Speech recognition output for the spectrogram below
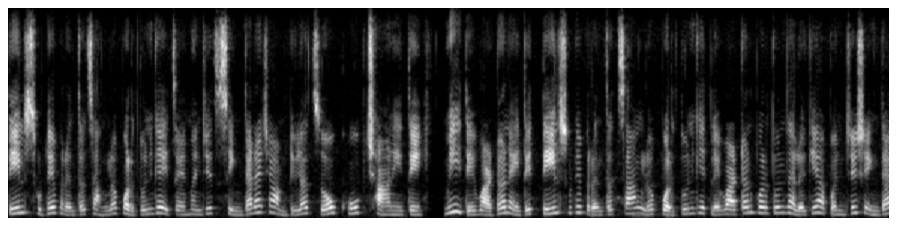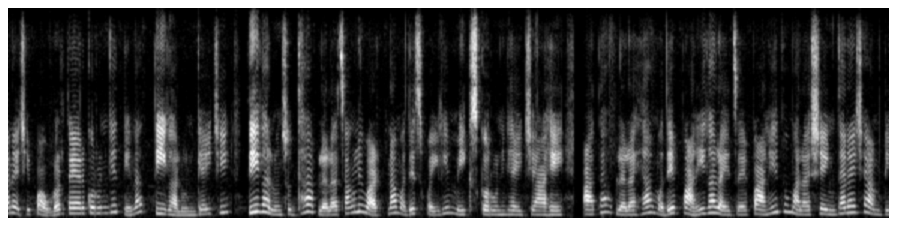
तेल सुटेपर्यंत चांगलं परतून घ्यायचं आहे. म्हणजेच शेंगदाण्याच्या आमटीला चव खूप छान येते. मी इथे वाटण आहे ते तेल सुटेपर्यंत चांगलं परतून घेतलंय. वाटण परतून झालं की आपण जे शेंगदाण्याची पावडर तयार करून घेतली ना ती घालून घ्यायची. ती घालून सुद्धा आपल्याला चांगली वाटणामध्येच पहिली मिक्स करून घ्यायची आहे. आता आपल्याला ह्यामध्ये पाणी घालायचं आहे पाणी तुम्हाला शेंगदाण्याची आमटी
